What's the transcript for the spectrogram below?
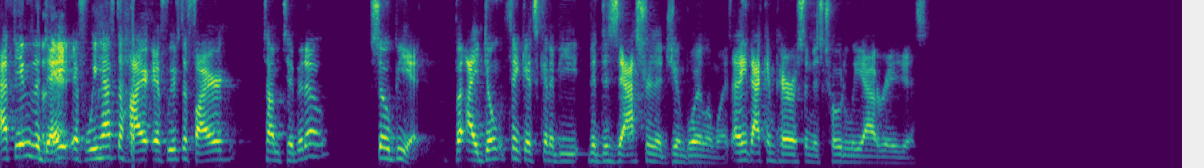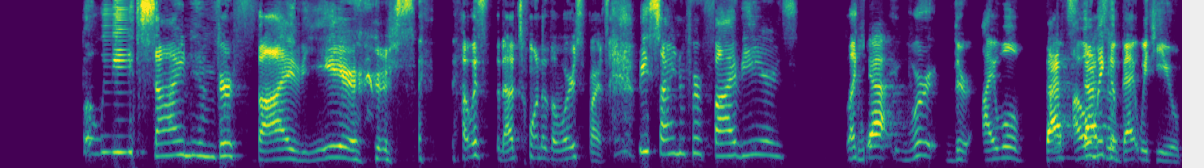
at the end of the okay. day, if we have to hire, if we have to fire Tom Thibodeau, so be it. But I don't think it's going to be the disaster that Jim Boylen was. I think that comparison is totally outrageous. But we signed him for five years. that was that's one of the worst parts. We signed him for five years. Like yeah, we're there. I will. That's I will that's make a, a, bet with you,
